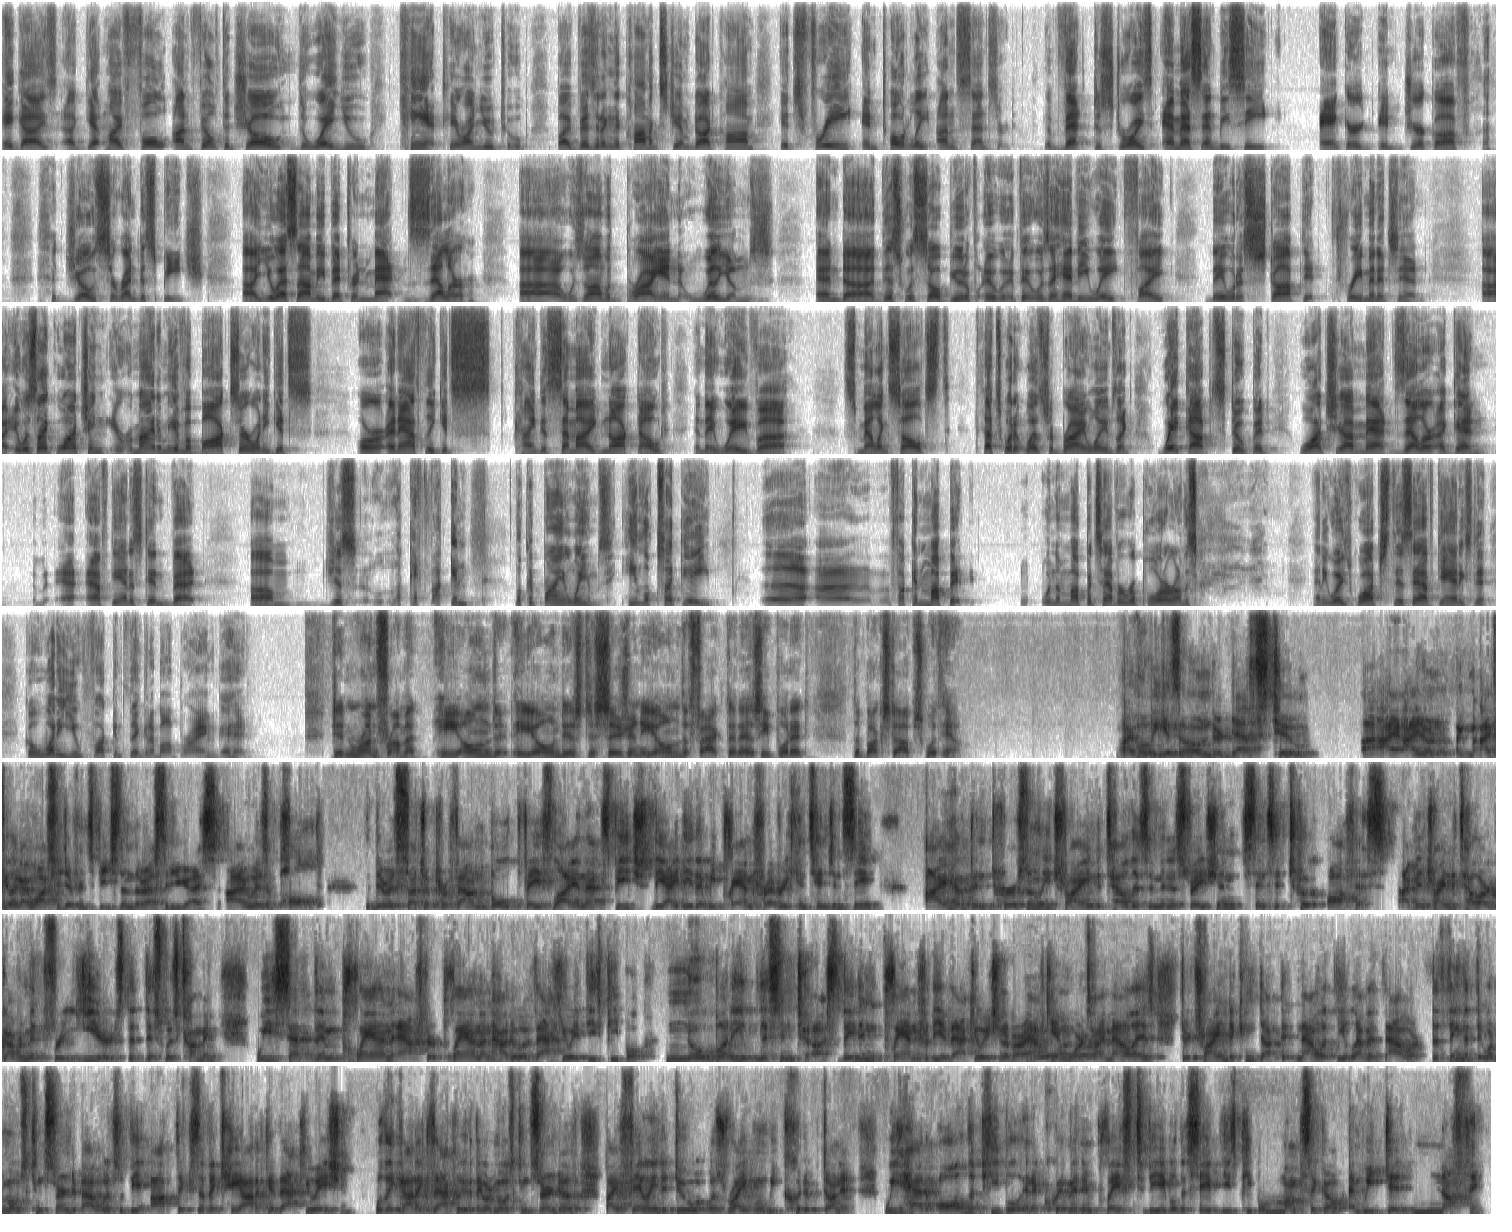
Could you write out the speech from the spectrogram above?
Hey guys, uh, get my full unfiltered show the way you can't here on YouTube by visiting thecomicsgym.com. It's free and totally uncensored. The vet destroys MSNBC anchor in jerk off Joe's surrender speech. Uh, U.S. Army veteran Matt Zeller uh, was on with Brian Williams. And uh, this was so beautiful. If it was a heavyweight fight, they would have stopped it three minutes in. Uh, it was like watching. It reminded me of a boxer when he gets, or an athlete gets kind of semi knocked out, and they wave uh, smelling salts. That's what it was for Brian Williams. Like, wake up, stupid! Watch uh, Matt Zeller again, a- Afghanistan vet. Um, just look at fucking look at Brian Williams. He looks like a uh, uh, fucking Muppet when the Muppets have a reporter on this. Anyways, watch this Afghanistan. Go, what are you fucking thinking about, Brian? Go ahead. Didn't run from it. He owned it. He owned his decision. He owned the fact that, as he put it, the buck stops with him. I hope he gets to own their deaths too. I, I don't. I feel like I watched a different speech than the rest of you guys. I was appalled. There was such a profound, bold-faced lie in that speech. The idea that we planned for every contingency. I have been personally trying to tell this administration since it took office. I've been trying to tell our government for years that this was coming. We sent them plan after plan on how to evacuate these people. Nobody listened to us. They didn't plan for the evacuation of our Afghan wartime allies. They're trying to conduct it now at the 11th hour. The thing that they were most concerned about was the optics of a chaotic evacuation. Well, they got exactly what they were most concerned of by failing to do what was right when we could have done it. We had all the people and equipment in place to be able to save these people months ago, and we did nothing.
